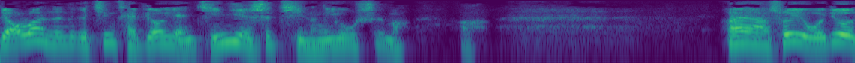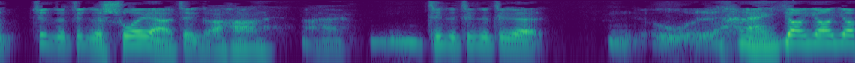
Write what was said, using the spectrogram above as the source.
缭乱的那个精彩表演，仅仅是体能优势吗？哎呀，所以我就这个这个说呀，这个哈，哎，这个这个这个，我哎，要要要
